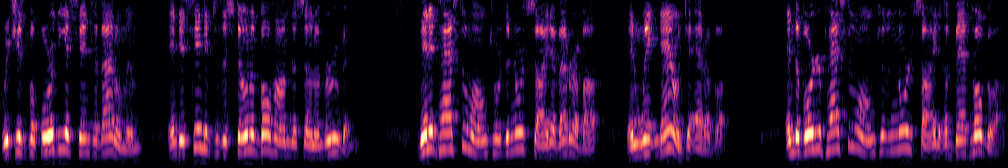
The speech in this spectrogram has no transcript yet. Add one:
which is before the ascent of Adummim, and descended to the stone of Bohan the son of Reuben. Then it passed along toward the north side of Arabah and went down to Arabah. And the border passed along to the north side of Beth Hoglah.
